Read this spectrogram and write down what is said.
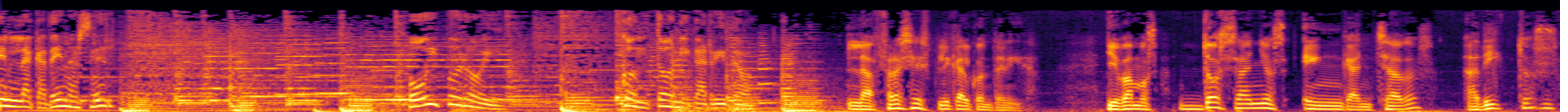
En la cadena Ser. Hoy por hoy. Con Tony Garrido. La frase explica el contenido. Llevamos dos años enganchados, adictos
